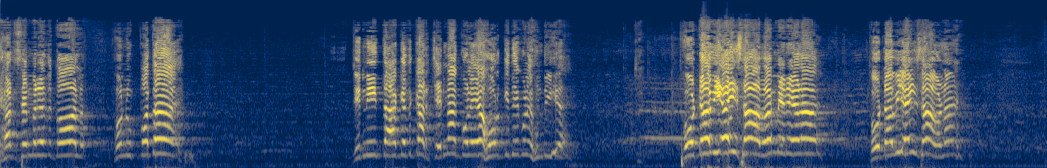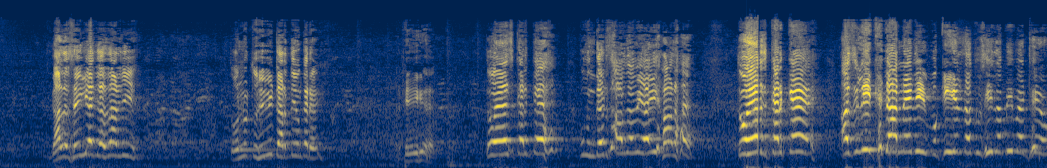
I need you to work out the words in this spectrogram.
ਬੀਬੀ ਹਰਸਿਮਰਤ ਕੌਲ, ਤੁਹਾਨੂੰ ਪਤਾ ਹੈ, ਜਿੰਨੀ ਤਾਕਤ ਘਰ 'ਚ ਇਹਨਾਂ ਕੋਲੇ ਆ, ਹੋਰ ਕਿਤੇ ਕੋਲੇ ਹੁੰਦੀ ਹੈ? ਤੁਹਾਡਾ ਵੀ ਆਹੀ ਹਿਸਾਬ ਹੈ ਮੇਰੇ ਵਾਲਾ, ਤੁਹਾਡਾ ਵੀ ਆਹੀ ਹਿਸਾਬ ਨਾ। ਗੱਲ ਸਹੀ ਹੈ ਜਸਰ ਜੀ? ਤੁਹਾਨੂੰ ਤੁਸੀਂ ਵੀ ਡਰਦੇ ਹੋ ਘਰੇ? ਠੀਕ ਹੈ। ਤੋ ਇਸ ਕਰਕੇ ਭੁੰਦੜ ਸਾਹਿਬ ਦਾ ਵੀ ਆਹੀ ਹਾਲ ਹੈ। ਤੋ ਇਸ ਕਰਕੇ ਅਸਲੀ ਖਜ਼ਾਨੇ ਦੀ ਵਕੀਲ ਤਾਂ ਤੁਸੀਂ ਲੱਭੀ ਬੈਠੇ ਹੋ।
